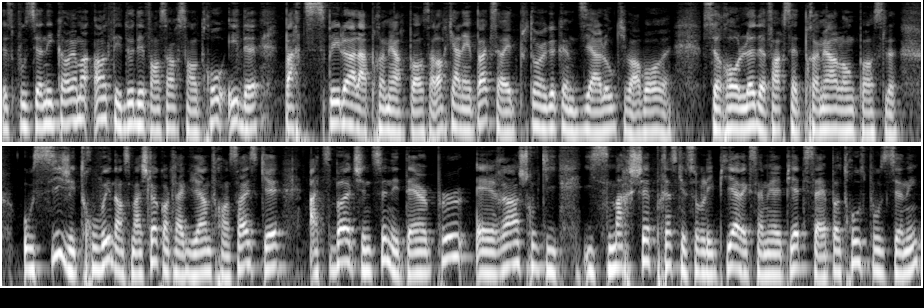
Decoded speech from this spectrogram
de se positionner carrément entre les deux défenseurs centraux et de participer là à la première passe. Alors qu'à l'Impact, ça va être plutôt un gars comme Diallo qui va avoir euh, ce rôle-là de faire cette première longue passe-là. Aussi, j'ai trouvé dans ce match-là contre la Guyane française que Atiba Hutchinson était un peu errant. Je trouve qu'il il se marchait presque sur les pieds avec Samuel Piette. Il savait pas trop se positionner.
